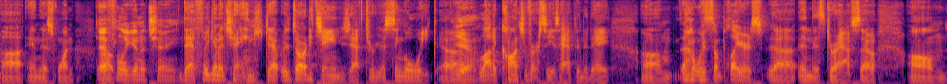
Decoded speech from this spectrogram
uh, in this one. Definitely gonna change. Definitely going to change. De- It's already changed after a single week. Uh, Yeah. a lot of controversy has happened today um, with some players uh, in this draft. So, um,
